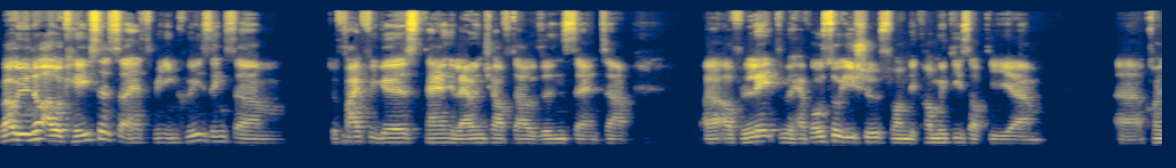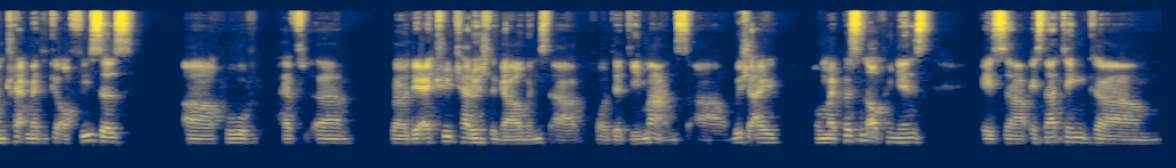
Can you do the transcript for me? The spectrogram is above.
Well, you know, our cases uh, has been increasing. Um, to five figures 10 11 12,000 and uh, uh, of late we have also issues from the committees of the um, uh, contract medical officers uh, who have um, well they actually challenge the governments for their demands which i on my personal opinions is is nothing um,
